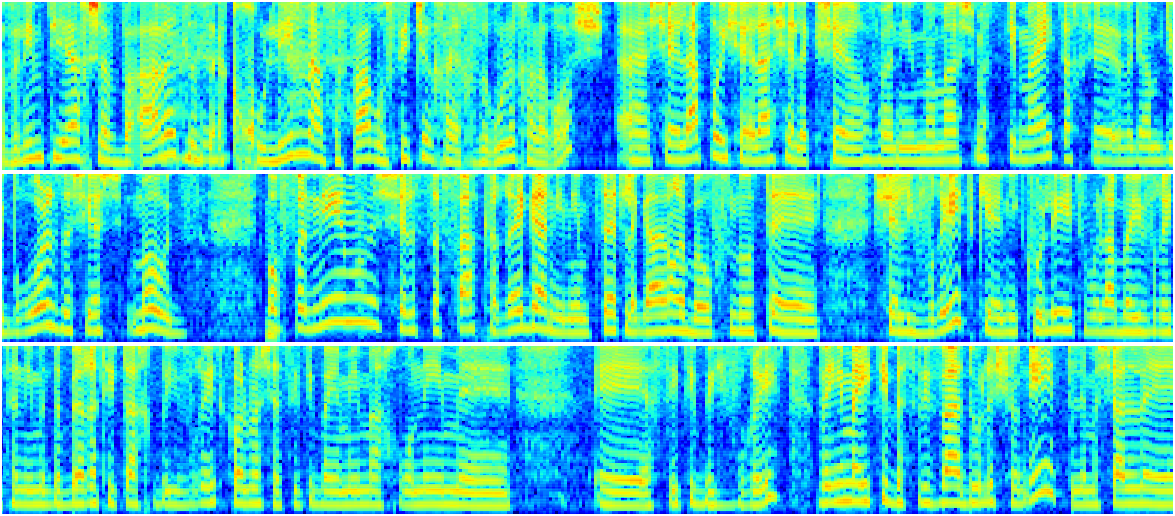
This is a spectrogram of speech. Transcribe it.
אבל אם תהיה עכשיו בארץ, אז הכחולים מהשפה הרוסית שלך יחזרו לך לראש? השאלה פה היא שאלה של הקשר, ואני ממש מסכימה איתך, ש... וגם דיברו על זה שיש מודס. אופנים של שפה, כרגע אני נמצאת לגמרי באופנות אה, של עברית, כי אני כולית, ואולי בעברית אני מדברת איתך בעברית, כל מה שעשיתי בימים האחרונים. אה, עשיתי בעברית. ואם הייתי בסביבה דו-לשונית, למשל אה,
